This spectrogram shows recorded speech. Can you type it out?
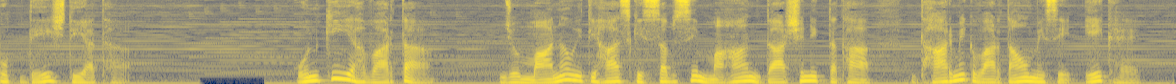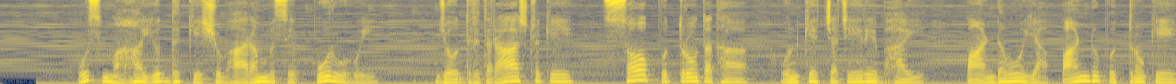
उपदेश दिया था। उनकी यह वार्ता, जो मानव इतिहास की सबसे महान दार्शनिक तथा धार्मिक वार्ताओं में से एक है, उस महायुद्ध के शुभारंभ से पूर्व हुई, जो धृतराष्ट्र के सौ पुत्रों तथा उनके चचेरे भाई पांडवों या पांडु पुत्रों के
